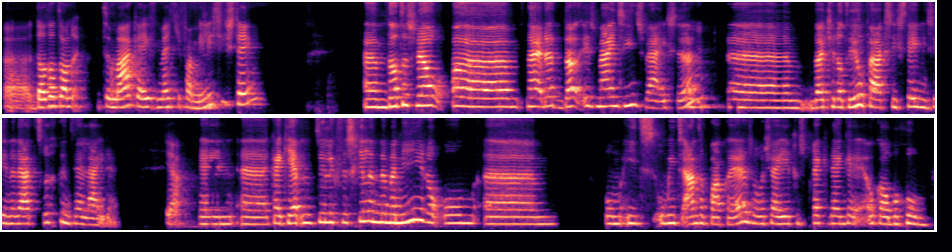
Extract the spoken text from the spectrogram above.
uh, dat dat dan te maken heeft met je familiesysteem? Um, dat is wel, uh, nou ja, dat, dat is mijn zienswijze. Mm -hmm. dat je dat heel vaak systemisch inderdaad terug kunt herleiden. Ja. En uh, kijk, je hebt natuurlijk verschillende manieren om, om, iets, om iets aan te pakken. Hè? Zoals jij je gesprek denk ik ook al begon.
